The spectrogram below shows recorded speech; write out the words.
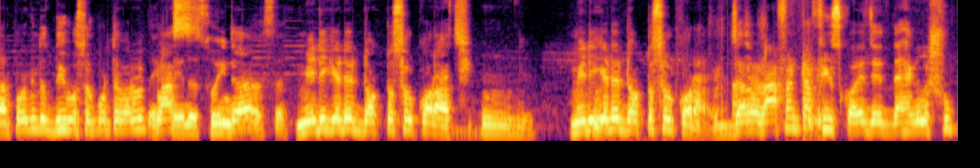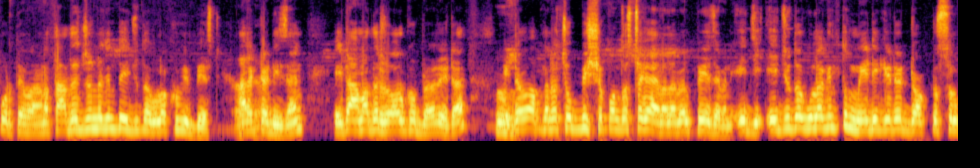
তারপরে কিন্তু দুই বছর পড়তে পারবে প্লাস সুইং করা আছে। মেডিকেটেড ডক্টর সোল করা আছে। মেডিকেটেড ডক্টর সোল করা। যারা আচ্ছা। রাফ এন্ড টাফ ইউজ করে যে দেখা গেল শু পড়তে পারে না তাদের জন্য কিন্তু এই জুতাগুলো খুবই বেস্ট আরেকটা ডিজাইন এটা আমাদের রয়্যাল কোবরার এটা। এটাও আপনারা চব্বিশশো পঞ্চাশ টাকা অ্যাভেলেবেল পেয়ে যাবেন। এই যে এই জুতাগুলো কিন্তু মেডিকেটেড ডক্টর সোল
